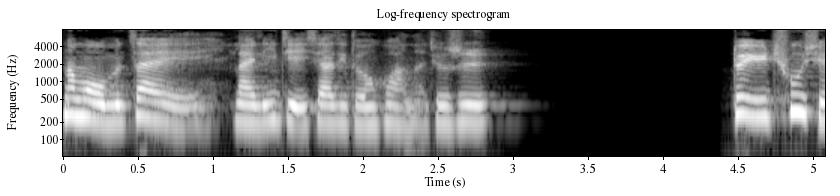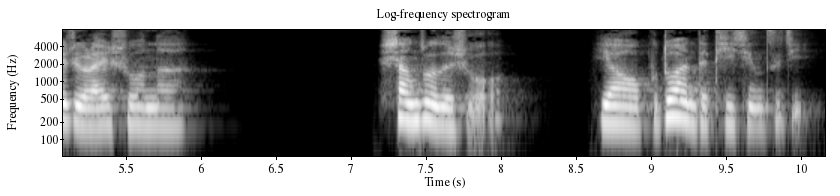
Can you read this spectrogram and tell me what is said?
那么我们再来理解一下这段话呢，就是对于初学者来说呢，上座的时候要不断的提醒自己：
